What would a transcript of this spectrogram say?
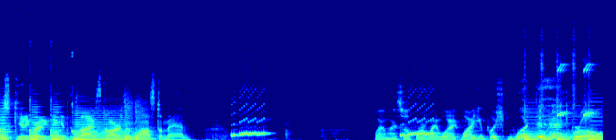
Was getting ready to get the five stars and lost a man. Why am I so far away? Why why are you push what the heck, bro?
